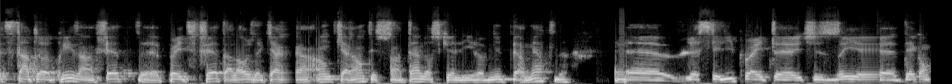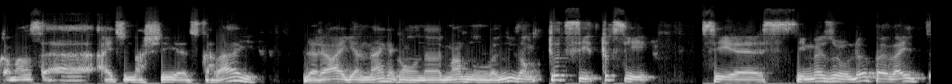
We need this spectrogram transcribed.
petite entreprise, en fait, peut être fait à l'âge de 40, entre 40 et 60 ans lorsque les revenus le permettent. Euh, le CELI peut être euh, utilisé euh, dès qu'on commence à, être sur le marché du travail. Le REER également quand on augmente nos revenus. Donc, toutes ces, toutes ces, ces, mesures-là peuvent être,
